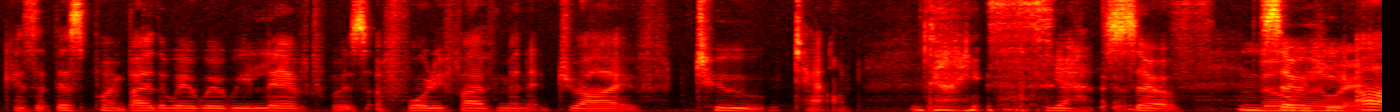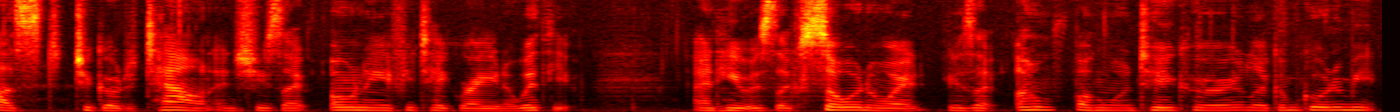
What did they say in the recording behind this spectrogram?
because at this point by the way where we lived was a 45 minute drive to town Nice. yeah so No, so no he way. asked to go to town and she's like only if you take Raina with you and he was like so annoyed he was like i don't fucking want to take her like i'm going to meet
